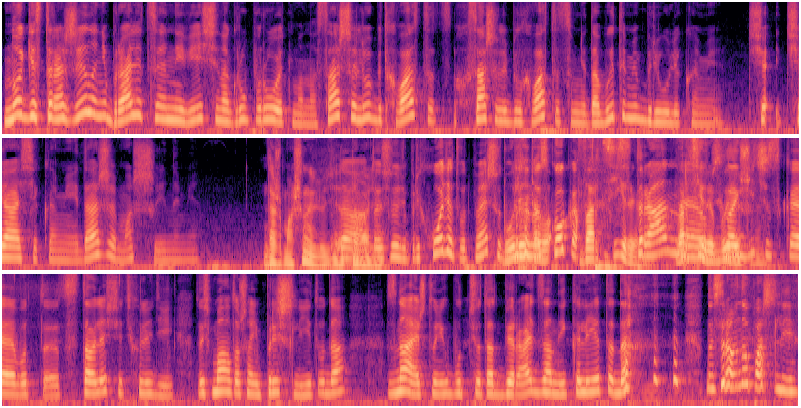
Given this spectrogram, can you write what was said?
Многие сторожилы не брали ценные вещи на группу Ройтмана. Саша любит хвастаться, Саша любил хвастаться мне добытыми брюликами, ча- часиками и даже машинами. Даже машины люди да, отдавали. то есть люди приходят, вот понимаешь, вот Более того, насколько квартиры, странная квартиры психологическая вот э, составляющая этих людей. То есть мало того, что они пришли туда, зная, что у них будут что-то отбирать, заныкали это, да, но все равно пошли.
